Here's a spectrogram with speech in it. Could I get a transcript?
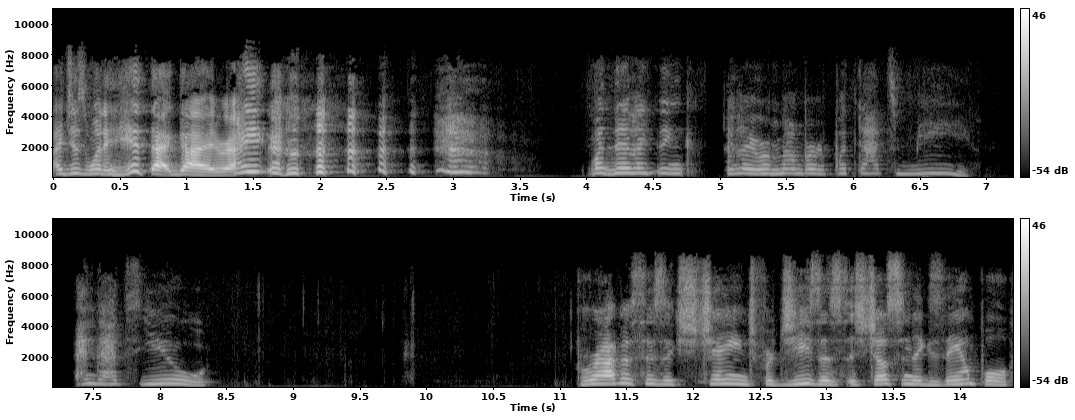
I just want to hit that guy, right?" but then I think and I remember, but that's me. And that's you. Barabbas' exchange for Jesus is just an example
